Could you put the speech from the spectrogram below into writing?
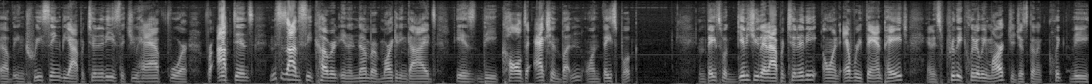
of increasing the opportunities that you have for, for opt-ins, and this is obviously covered in a number of marketing guides, is the call to action button on Facebook. And Facebook gives you that opportunity on every fan page, and it's pretty clearly marked. You're just going to click the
